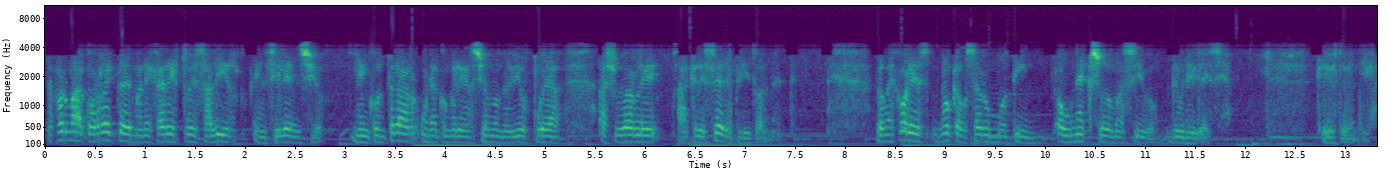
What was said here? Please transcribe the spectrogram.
La forma correcta de manejar esto es salir en silencio y encontrar una congregación donde Dios pueda ayudarle a crecer espiritualmente. Lo mejor es no causar un motín o un éxodo masivo de una iglesia. Que Dios te bendiga.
